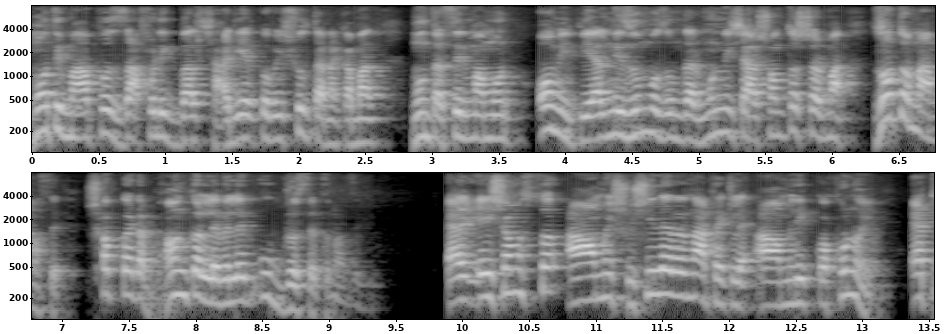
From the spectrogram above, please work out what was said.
মতি মাহফুজ, জাফর ইকবাল, শাহরিয়ার কবি সুলতানা কামাল, মুন্তাসির মামুন, অমি পিয়াল নিজুম মজুমদার, মুন্নি শাহ, সন্তোষ শর্মা, যত নাম আছে, সব কয়টা ভয়ঙ্কর লেভেলের উগ্র চেতনাজীবী। আর এই সমস্ত আওয়ামী সুশীলেরা না থাকলে আওয়ামী লীগ কখনোই এত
